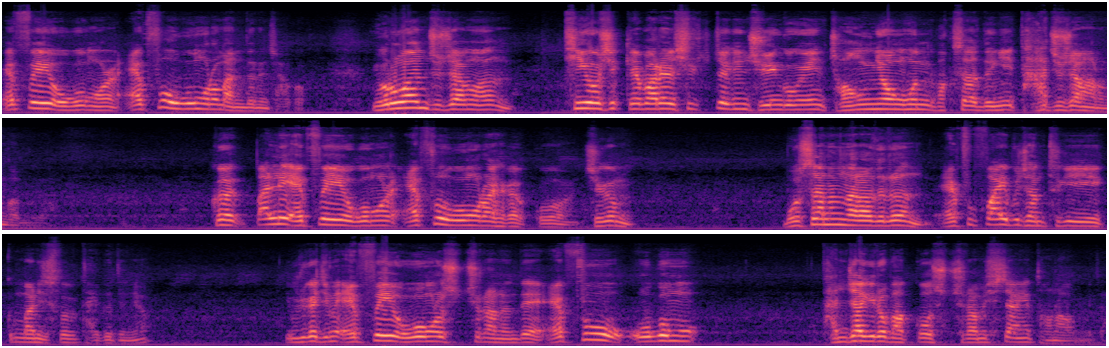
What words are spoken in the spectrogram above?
FA50을 F50으로 만드는 작업. 이러한 주장은 T50 개발의 실질적인 주인공인 정영훈 박사 등이 다 주장하는 겁니다. 그 빨리 FA50을 F50으로 해갖고 지금 못 사는 나라들은 F5 전투기급만 있어도 되거든요. 우리가 지금 FA50으로 수출하는데 F50 단자기로 바꿔 수출하면 시장이 더 나옵니다.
